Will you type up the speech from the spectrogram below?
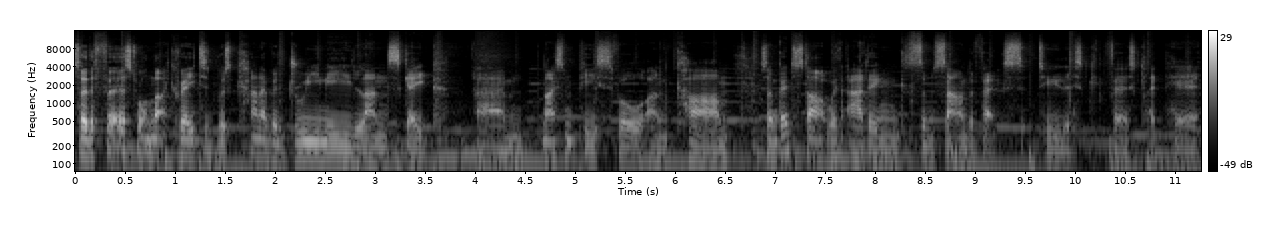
So the first one that I created was kind of a dreamy landscape, um, nice and peaceful and calm. So I'm going to start with adding some sound effects to this first clip here.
